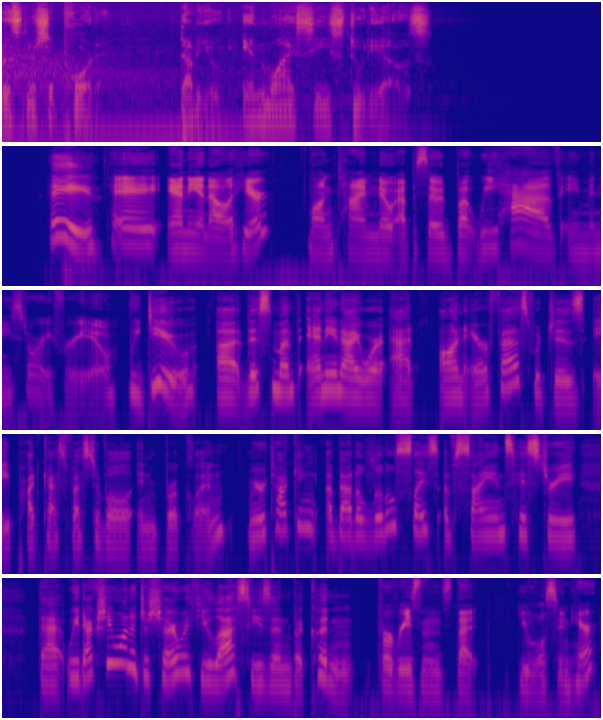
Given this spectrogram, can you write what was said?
Listener supported. WNYC Studios. Hey, Hey, Annie and Elah here. Long time no episode, but we have a mini story for you. we do. Uh, this month, Annie and I were at On Air Fest, which is a podcast festival in Brooklyn. We were talking about a little slice of science history that we'd actually wanted to share with you last season, but couldn't. for reasons that you will soon hear.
